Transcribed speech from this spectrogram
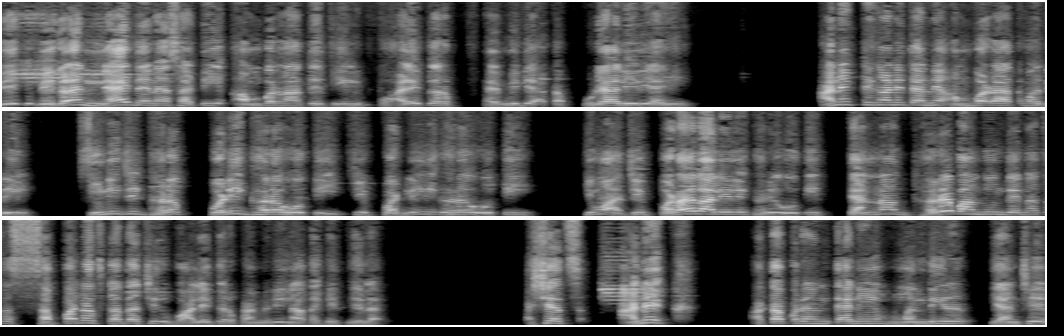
वेगवेगळा न्याय देण्यासाठी अंबरनाथ येथील वाळेकर फॅमिली आता पुढे आलेली आहे. अनेक ठिकाणी त्यांनी अंबरनाथ मधील जुनी जी घरं पडी घरं होती जी पडलेली घरं होती किंवा जी पडायला आलेली घरे होती त्यांना घरे बांधून देण्याचा सपाटाच कदाचित वालेकर फॅमिलीने आता घेतलेला आहे. अशाच अनेक आतापर्यंत त्यांनी मंदिर यांचे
